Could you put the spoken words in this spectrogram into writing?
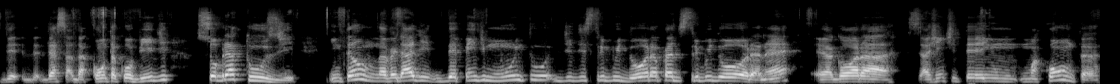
de, dessa, da conta Covid sobre a TUSD. Então, na verdade, depende muito de distribuidora para distribuidora, né? É, agora, a gente tem um, uma conta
